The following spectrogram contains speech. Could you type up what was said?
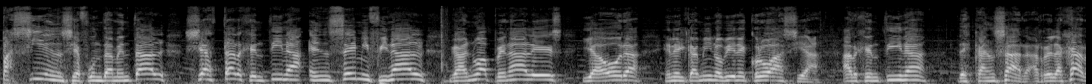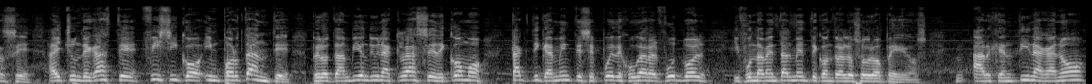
Paciencia fundamental. Ya está Argentina en semifinal, ganó a penales y ahora en el camino viene Croacia. Argentina descansar, a relajarse, ha hecho un desgaste físico importante, pero también de una clase de cómo tácticamente se puede jugar al fútbol y fundamentalmente contra los europeos. Argentina ganó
